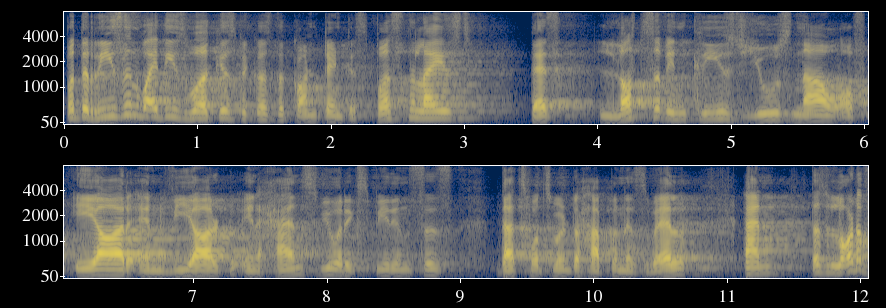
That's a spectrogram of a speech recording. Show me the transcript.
But the reason why these work is because the content is personalized, there's lots of increased use now of AR and VR to enhance viewer experiences. That's what's going to happen as well. And there's a lot of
